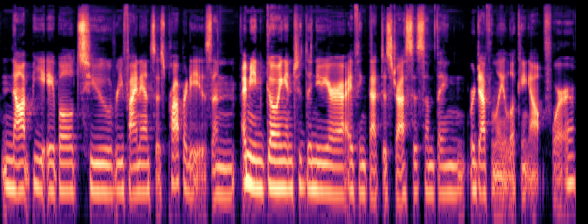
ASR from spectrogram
not be able to refinance those properties. And I mean, going into the new year, I think that distress is something we're definitely looking out for.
